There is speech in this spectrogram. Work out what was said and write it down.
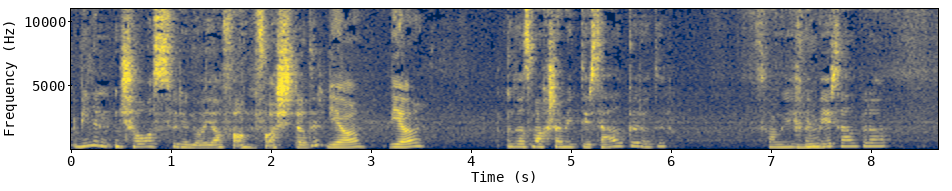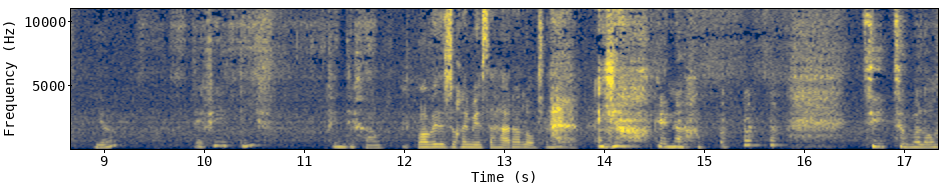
Wie eine Chance für einen Neuanfang fast, oder? Ja, ja. Und was machst du auch mit dir selber, oder? Das fange ich Mhm. mit mir selber an. Ja, definitiv. Finde ich auch. Mal wieder so ein bisschen herhören. Ja, genau. Zeit zum Hören.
